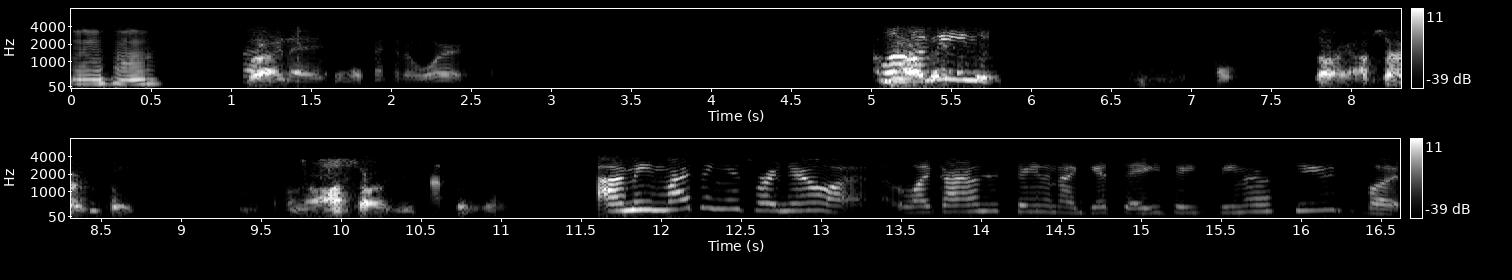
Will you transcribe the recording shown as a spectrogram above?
Mhm. Right. gonna it's not gonna work. Well, are I mean- Oh, sorry. I'm sorry. Please. Oh, no, I'm sorry. I mean, my thing is right now, like I understand and I get the AJ Cena feud, but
